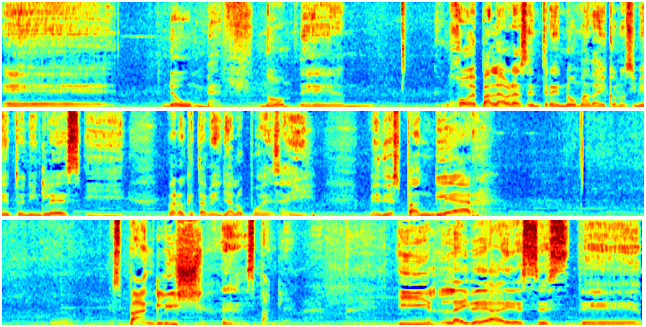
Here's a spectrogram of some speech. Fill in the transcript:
eh, know math, ¿no? Un juego de palabras entre nómada y conocimiento en inglés y bueno, que también ya lo puedes ahí medio spanglear o spanglish, spangler. Y la idea es este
